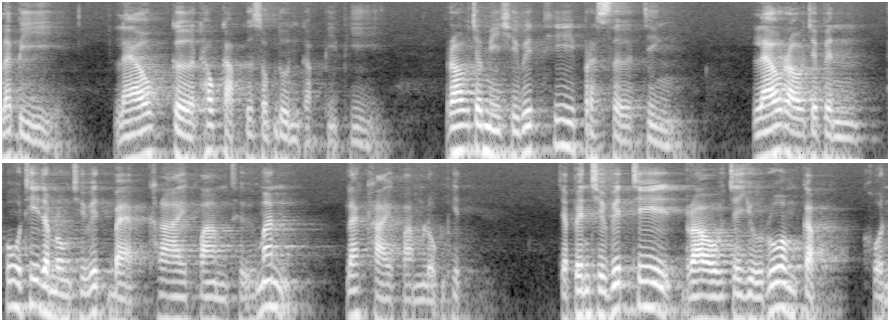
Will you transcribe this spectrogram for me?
และบีแล้วเกิดเท่ากับคือสมดุลกับพีพีเราจะมีชีวิตที่ประเสริฐจริง แล้วเราจะเป็นผู้ที่ดำรงชีวิตแบบคลายความถือมั่น และคลายความหลงผิด จะเป็นชีวิตที่เราจะอยู่ร่วมกับคน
